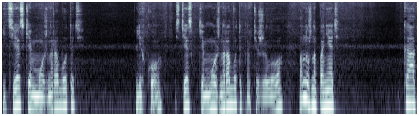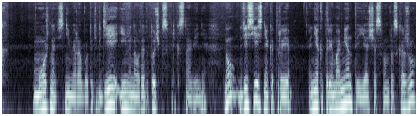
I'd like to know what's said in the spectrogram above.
И те, с кем можно работать легко, с те, с кем можно работать, но тяжело. Вам нужно понять, как можно с ними работать, где именно вот эта точка соприкосновения. Ну, здесь есть некоторые, некоторые моменты, я сейчас вам расскажу.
